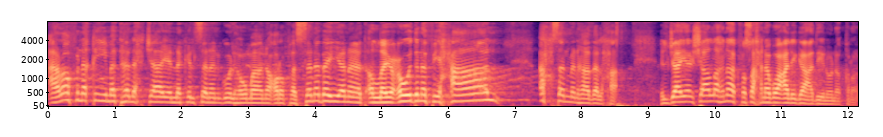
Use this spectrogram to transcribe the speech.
عرفنا قيمة هالحكاية اللي كل سنة نقولها وما نعرفها. السنة بينت. الله يعودنا في حال أحسن من هذا الحال. الجاية إن شاء الله هناك فصحنا أبو علي قاعدين ونقرأ.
